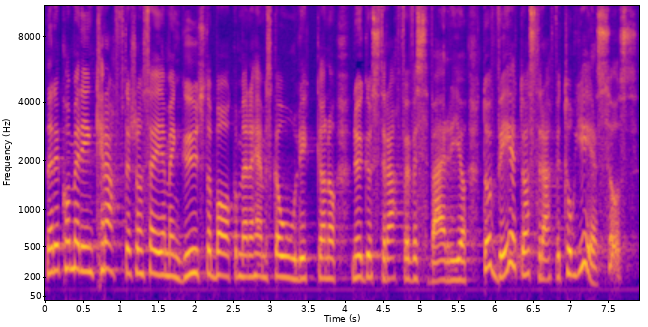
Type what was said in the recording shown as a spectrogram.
När det kommer in krafter som säger men Gud står bakom den här hemska olyckan och nu är Guds straff över Sverige. Då vet du att straffet tog Jesus.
